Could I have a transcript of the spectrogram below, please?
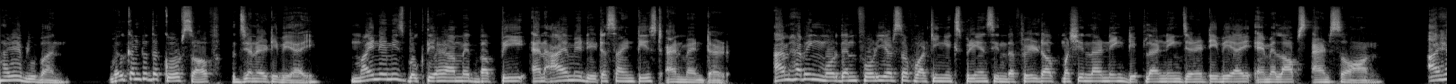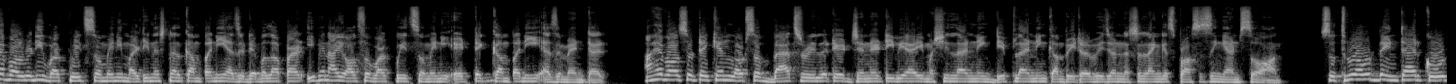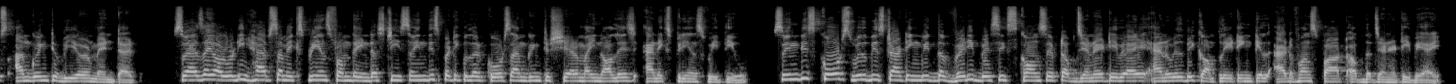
Hi everyone, welcome to the course of Generative AI. My name is Bokhtiyar Ahmed Bappi and I am a data scientist and mentor. I'm having more than 4 years of working experience in the field of machine learning, deep learning, generative AI, MLOps and so on. I have already worked with so many multinational company as a developer, even I also work with so many edtech company as a mentor. I have also taken lots of batch related generative AI, machine learning, deep learning, computer vision, natural language processing and so on. So throughout the entire course, I'm going to be your mentor. So as I already have some experience from the industry, so in this particular course, I'm going to share my knowledge and experience with you. So in this course, we'll be starting with the very basics concept of generative AI and we'll be completing till advanced part of the generative AI.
